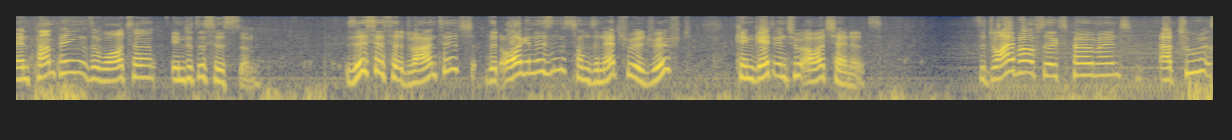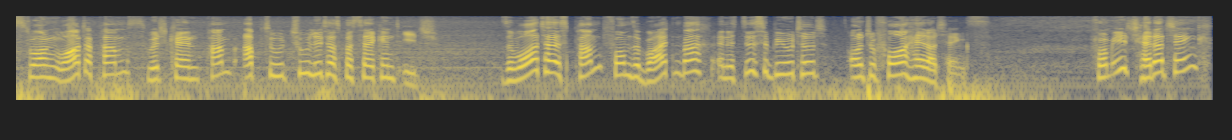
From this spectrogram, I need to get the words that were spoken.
and pumping the water into the system. This has the advantage that organisms from the natural drift can get into our channels. The driver of the experiment are two strong water pumps which can pump up to 2 liters per second each. The water is pumped from the Breitenbach and is distributed onto four header tanks. From each header tank,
